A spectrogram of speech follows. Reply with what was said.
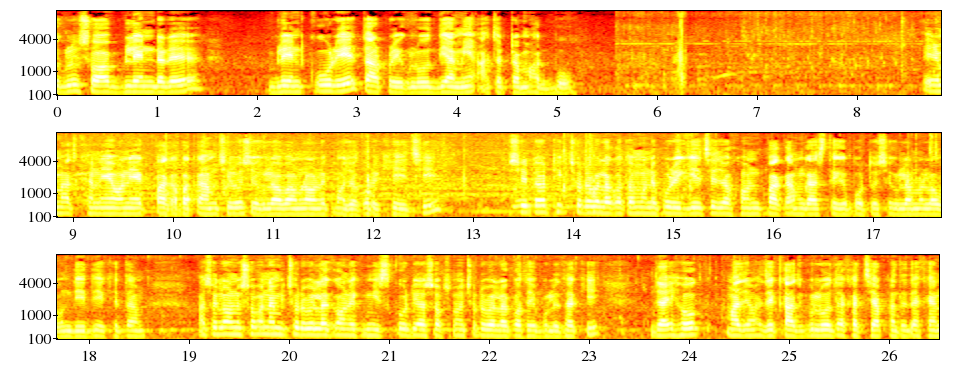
এগুলো সব ব্লেন্ডারে ব্লেন্ড করে তারপরে এগুলো দিয়ে আমি আচারটা মাখবো। এর মাঝখানে অনেক পাকা পাকা আম ছিল সেগুলো আবার আমরা অনেক মজা করে খেয়েছি। সেটাও ঠিক ছোটোবেলার কথা মনে পড়ে গিয়েছে যখন পাকা আম গাছ থেকে পড়তো সেগুলো আমরা লবণ দিয়ে দিয়ে খেতাম। আসলে অনেক সময় না আমি ছোটোবেলাকে অনেক মিস করি আর সবসময় ছোটোবেলার কথাই বলে থাকি। যাই হোক মাঝে মাঝে কাজগুলো দেখাচ্ছি আপনাদের দেখেন।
